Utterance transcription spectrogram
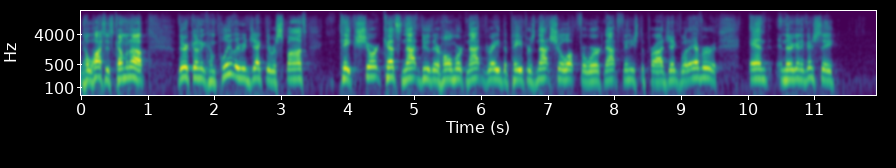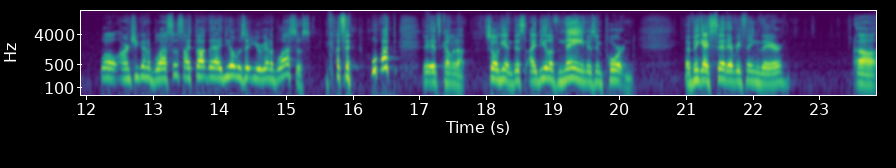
Now, watch this coming up. They're going to completely reject the response, take shortcuts, not do their homework, not grade the papers, not show up for work, not finish the project, whatever. And, and they're going to eventually say, Well, aren't you going to bless us? I thought the ideal was that you were going to bless us. God said, What? It's coming up. So, again, this ideal of name is important. I think I said everything there. Uh,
